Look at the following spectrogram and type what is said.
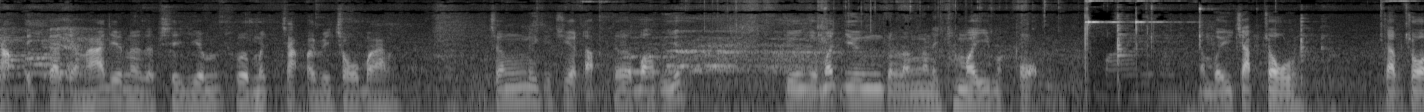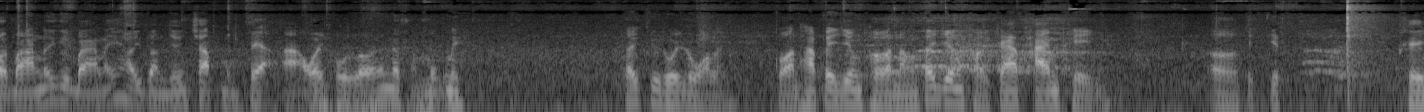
ចាប់តិចតែយ៉ាងណាយើងនៅតែព្យាយាមធ្វើមិនចាប់ឲ្យវាចូលបានអញ្ចឹងនេះគឺជា adapter របស់វាយើងទៅមិនយើងកលឹងនេះថ្មីមកគ្រាប់ដើម្បីចាប់ចូលចាប់ចូលឲ្យបាននេះគឺបានហើយហើយបានយើងចាប់បំពាក់អា oil holder នេះនៅខាងមុខនេះទៅគឺរួចរាល់ហើយ គ្រាន់ថាពេលយើងប្រើអាហ្នឹងទៅយើងត្រូវការថែមប្រេងអឺតិចទៀតប្រេង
